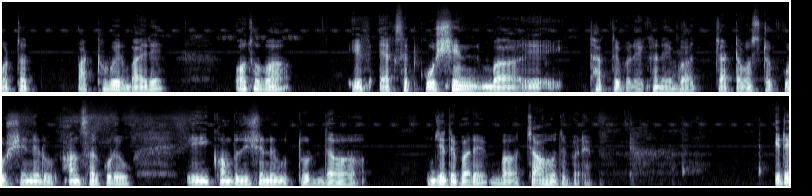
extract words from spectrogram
অর্থাৎ পাঠ্য বইয়ের বাইরে অথবা একসেট কোশ্চেন বা থাকতে পারে এখানে বা চারটা পাঁচটা কোশ্চেনেরও আনসার করেও এই কম্পোজিশনের উত্তর দেওয়া যেতে পারে বা চা হতে পারে। এটা,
